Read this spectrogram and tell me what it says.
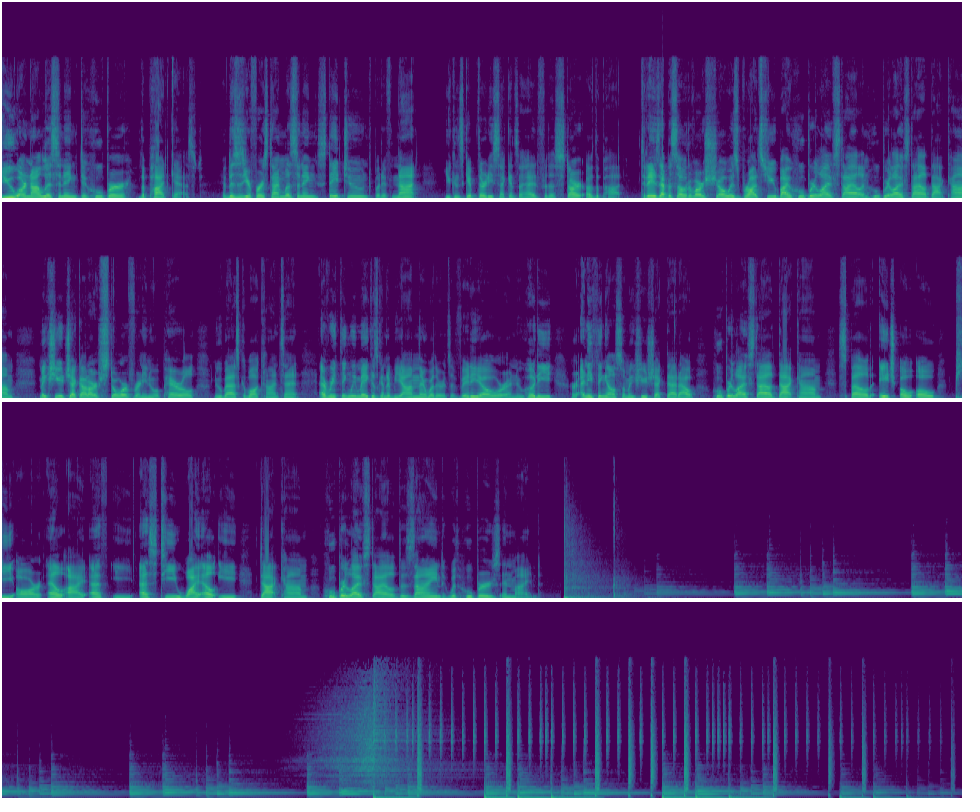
You are now listening to Hoopr, the podcast. If this is your first time listening, stay tuned, but if not, you can skip 30 seconds ahead for the start of the pod. Today's episode of our show is brought to you by Hoopr Lifestyle and HooprLifestyle.com. Make sure you check out our store for any new apparel, new basketball content. Everything we make is going to be on there, whether it's a video or a new hoodie or anything else, so make sure you check that out. HooprLifestyle.com, spelled H O O P R L I F E S T Y L E dot com. Hoopr Lifestyle, designed with Hoopers in mind.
